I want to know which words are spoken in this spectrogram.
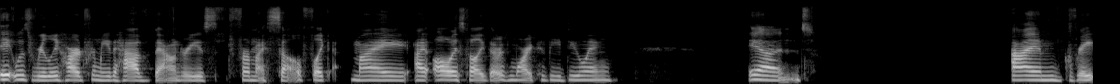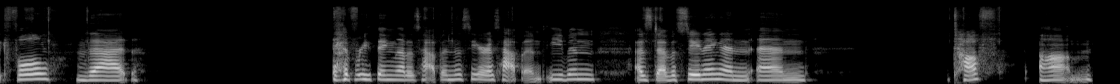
it was really hard for me to have boundaries for myself. Like my I always felt like there was more I could be doing. And I'm grateful that everything that has happened this year has happened, even as devastating and and tough um,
